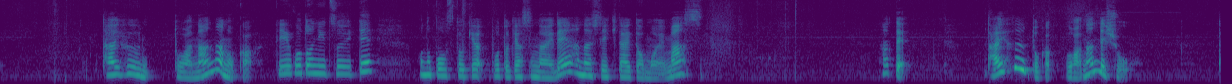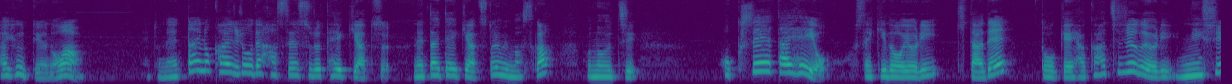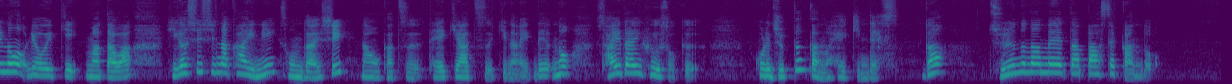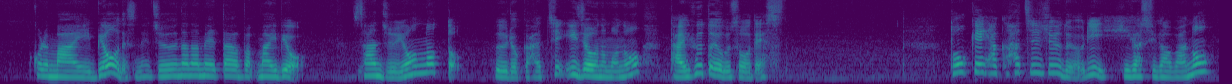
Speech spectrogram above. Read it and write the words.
台風とは何なのかっていうことについてこのポストキャポッドキャスト内で話していきたいと思います。さて台風とかは何でしょう？台風っていうのは、えっと、熱帯の海上で発生する低気圧熱帯低気圧と呼びますがこのうち北西太平洋赤道より北で統計180度より西の領域または東シナ海に存在しなおかつ低気圧域内での最大風速これ10分間の平均です。が17メーターパーセカンド。これ毎秒ですね。17メーター毎秒。34ノット風力8以上のものを台風と呼ぶそうです。統計180度より東側の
